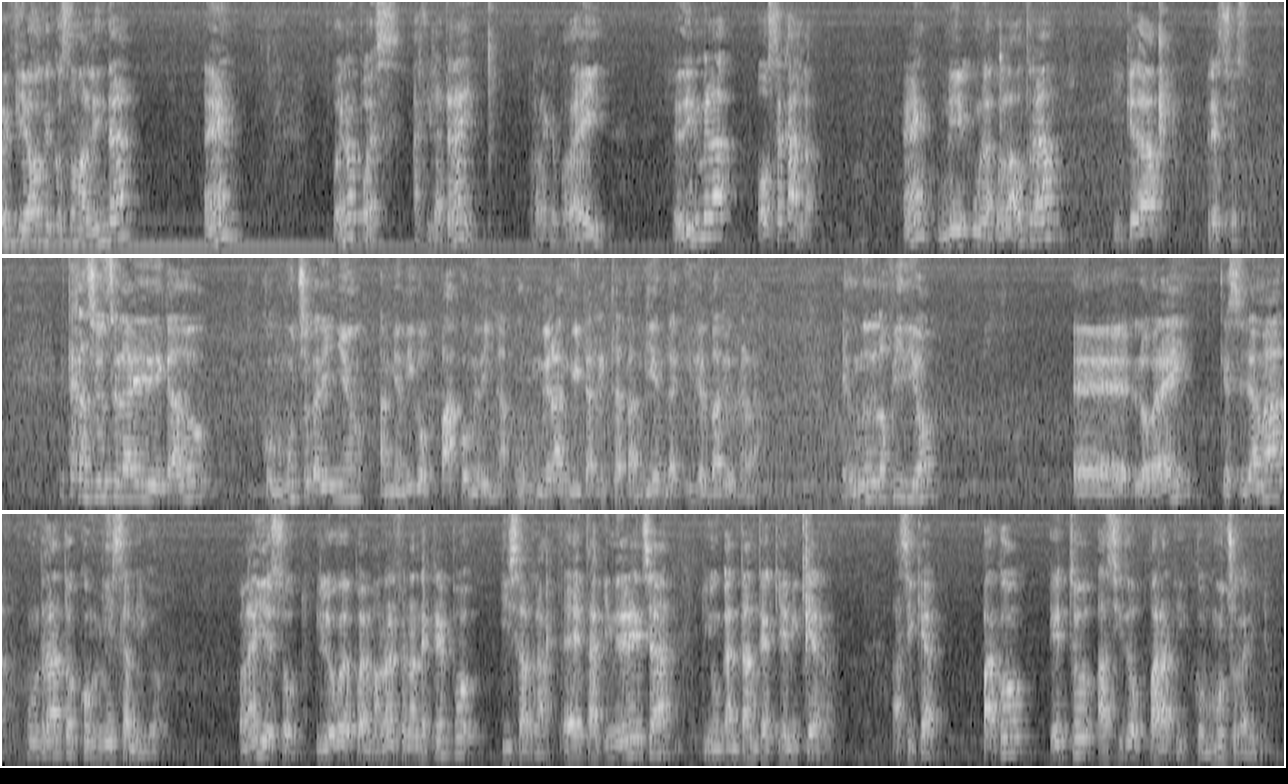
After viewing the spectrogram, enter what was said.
¿Habéis fijado qué cosa más linda? ¿Eh? Bueno, pues aquí la tenéis, para que podáis pedírmela o sacarla. ¿Eh? Unir una con la otra y queda precioso. Esta canción se la he dedicado con mucho cariño a mi amigo Paco Medina, un gran guitarrista también de aquí del barrio de Naranjo. En uno de los vídeos eh, lo veréis que se llama Un rato con mis amigos. Ponéis eso y luego después Manuel Fernández Crespo y saldrá. Está aquí a mi derecha y un cantante aquí a mi izquierda. Así que, Paco, esto ha sido para ti, con mucho cariño.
